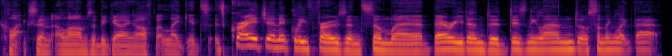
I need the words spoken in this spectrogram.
klaxon alarms would be going off, but like it's it's cryogenically frozen somewhere, buried under Disneyland or something like that.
